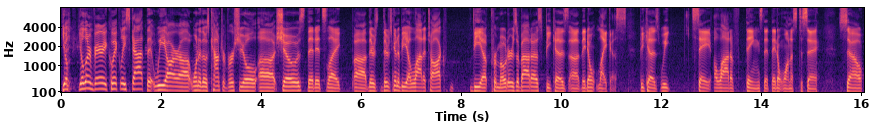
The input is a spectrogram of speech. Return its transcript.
you'll you'll learn very quickly, Scott, that we are uh, one of those controversial uh, shows that it's like uh, there's there's going to be a lot of talk via promoters about us because uh, they don't like us because we say a lot of things that they don't want us to say. So,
